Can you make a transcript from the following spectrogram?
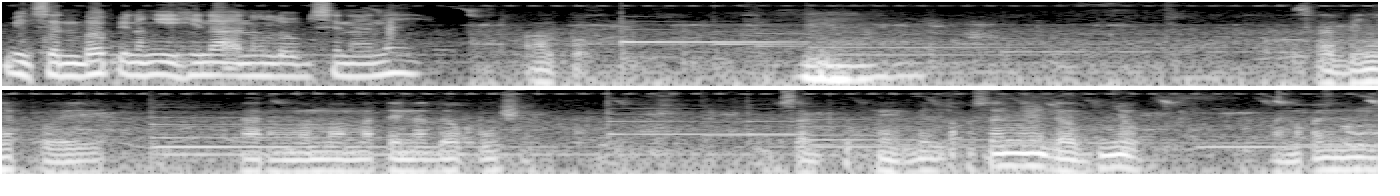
Minsan ba pinanghihinaan ng loob si nanay? Opo. Sabi niya po eh, parang mamamatay na daw po siya. Sabi ko, eh, balakasan niyo yung loob niyo. Ano kayong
